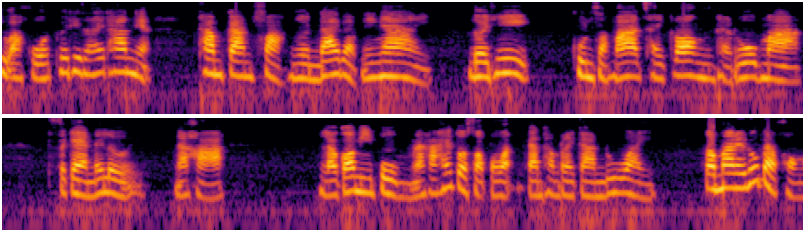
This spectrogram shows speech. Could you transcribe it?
QR code เพื่อที่จะให้ท่านเนี่ยทำการฝากเงินได้แบบง่ายๆ โดยที่คุณสามารถใช้กล้องถ่ายรูปมาสแกนได้เลยนะคะ แล้วก็มีปุ่มนะคะ ให้ตรวจสอบประวัติการทำรายการด้วย ต่อมาในรูปแบบของ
